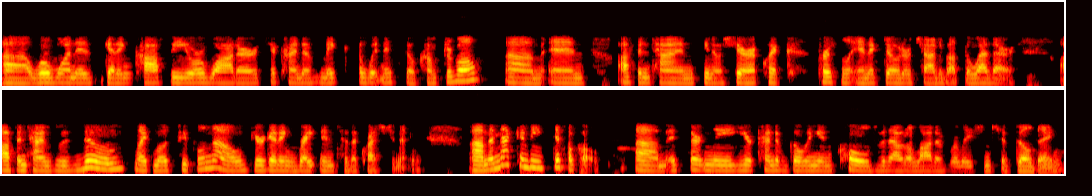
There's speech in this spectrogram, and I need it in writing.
uh, where one is getting coffee or water to kind of make a witness feel comfortable um, and oftentimes, you know, share a quick personal anecdote or chat about the weather. Oftentimes with Zoom, like most people know, you're getting right into the questioning. Um, and that can be difficult. Um, it's certainly, you're kind of going in cold without a lot of relationship building.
